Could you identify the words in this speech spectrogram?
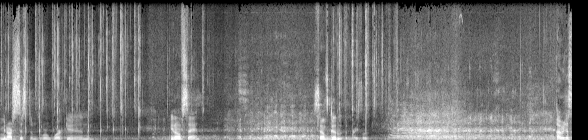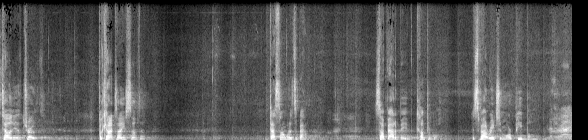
I mean, our systems were working. And, you know what I'm saying? Sounds good with the bracelet. I'm just telling you the truth. But can I tell you something? That's not what it's about. It's not about to be comfortable. It's about reaching more people. That's right.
